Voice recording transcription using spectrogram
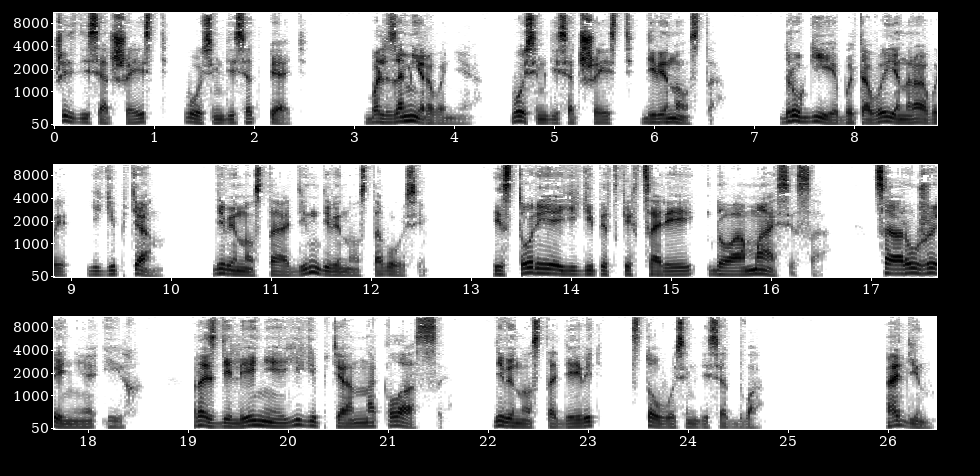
66-85. Бальзамирование. 86-90. Другие бытовые нравы египтян. 91-98. История египетских царей до Амасиса. Сооружение их. Разделение египтян на классы. 99-182. 1.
